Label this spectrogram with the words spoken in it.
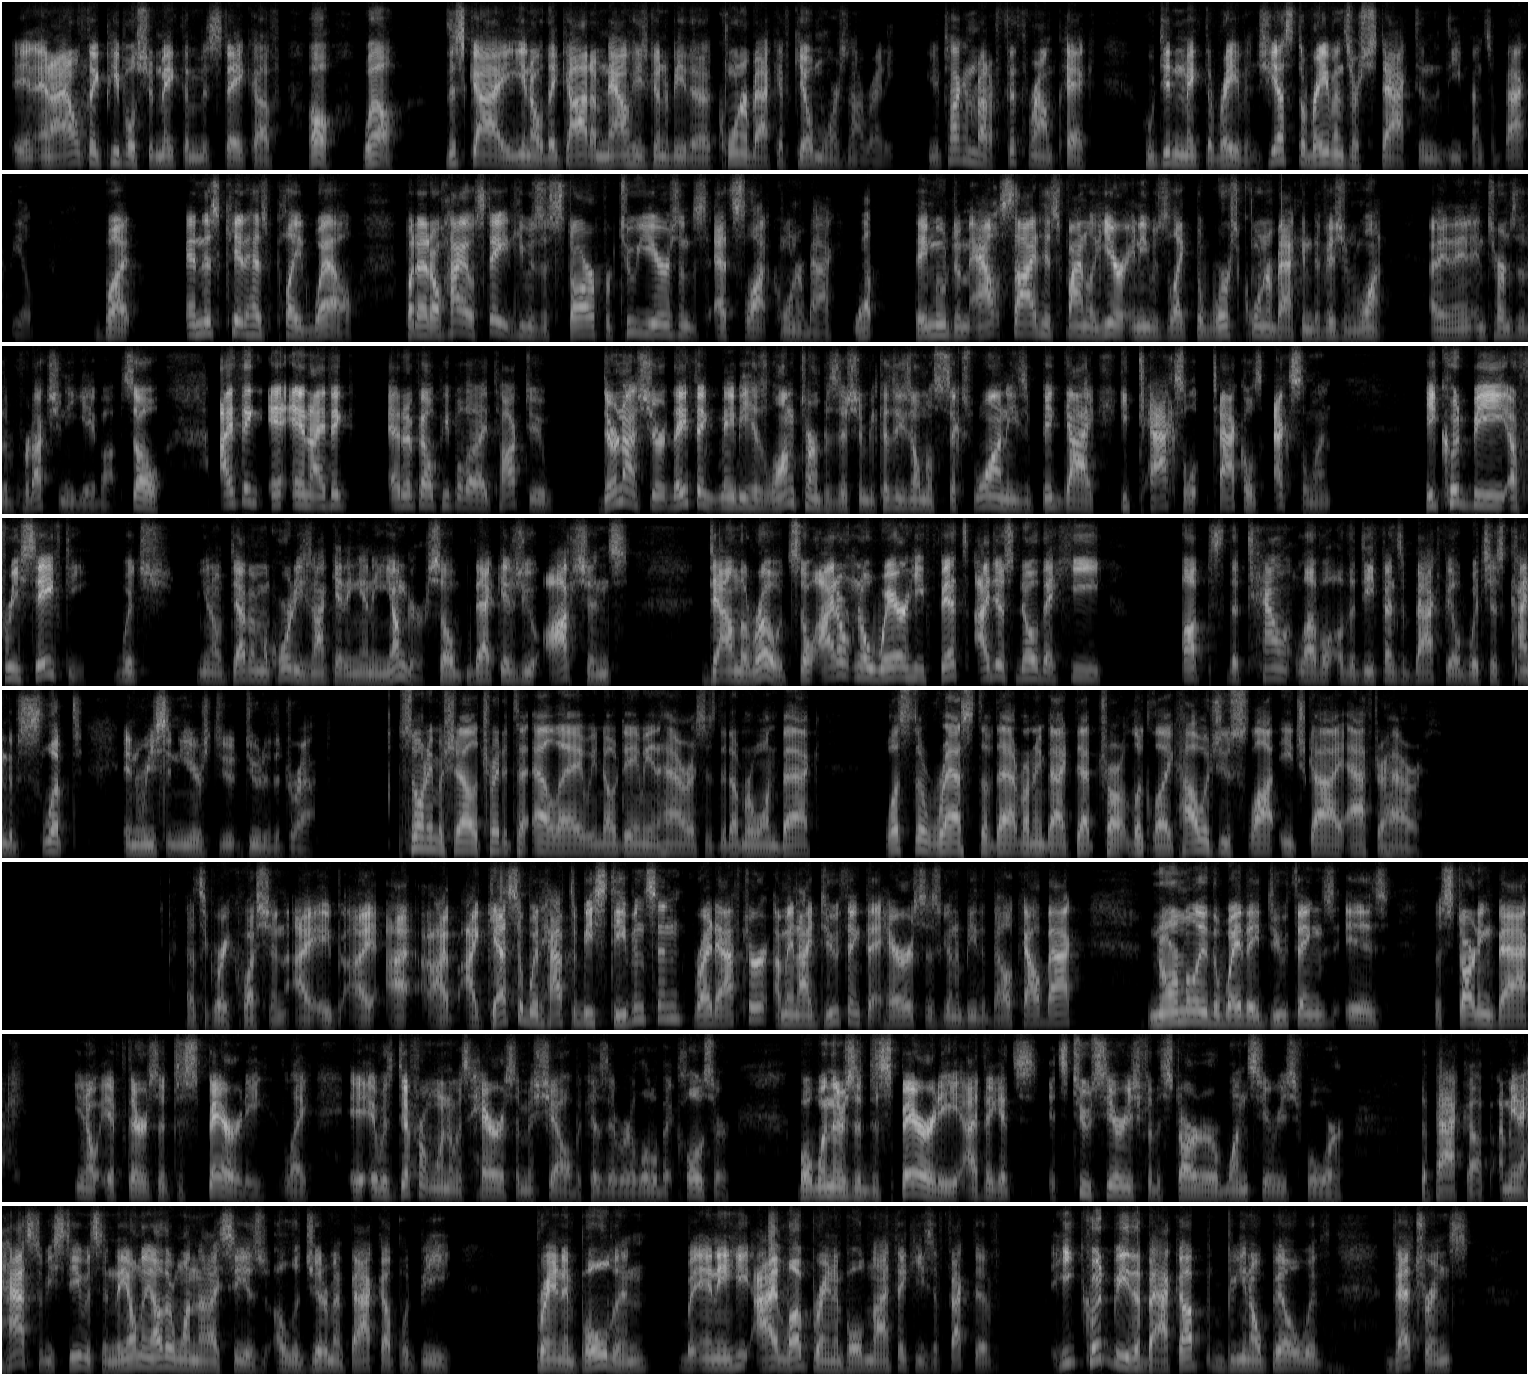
and I don't think people should make the mistake of oh well, this guy, you know, they got him now. He's going to be the cornerback if Gilmore's not ready. You're talking about a fifth round pick who didn't make the Ravens. Yes, the Ravens are stacked in the defensive backfield, but and this kid has played well. But at Ohio State, he was a star for two years at slot cornerback. Yep. They moved him outside his final year, and he was like the worst cornerback in Division One. I, mean, in, in terms of the production he gave up. So, I think, and I think NFL people that I talk to, they're not sure. They think maybe his long term position because he's almost six one. He's a big guy. He tackles tackles excellent. He could be a free safety, which you know Devin McCourty's not getting any younger, so that gives you options down the road. So I don't know where he fits. I just know that he ups the talent level of the defensive backfield, which has kind of slipped in recent years due, due to the draft. Sony Michel traded to LA. We know Damien Harris is the number one back. What's the rest of that running back depth chart look like? How would you slot each guy after Harris? That's a great question. I, I I I guess it would have to be Stevenson right after. I mean, I do think that Harris is going to be the bell cow back normally the way they do things is the starting back you know if there's a disparity like it, it, was different when it was harris and Michel because they were a little bit closer but when there's a disparity i think it's it's two series for the starter one series for the backup. I mean it has to be stevenson. The only other one that i see as a legitimate backup would be brandon bolden but and he i love brandon bolden. I think he's effective. He could be the backup you know bill with veterans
